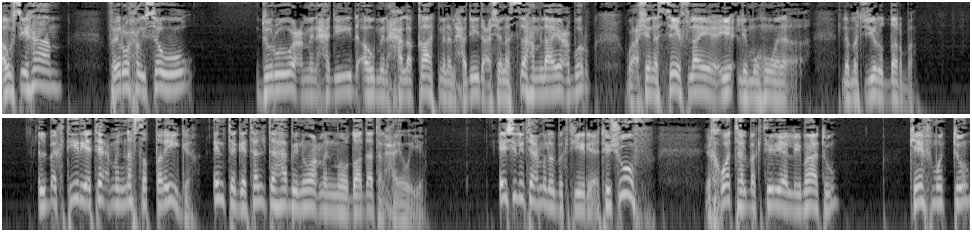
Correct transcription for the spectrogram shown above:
أو سهام فيروحوا يسووا دروع من حديد أو من حلقات من الحديد عشان السهم لا يعبر وعشان السيف لا يألمه هو لما تجيله الضربة. البكتيريا تعمل نفس الطريقة، أنت قتلتها بنوع من المضادات الحيوية. إيش اللي تعمله البكتيريا؟ تشوف إخوتها البكتيريا اللي ماتوا كيف متوا؟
